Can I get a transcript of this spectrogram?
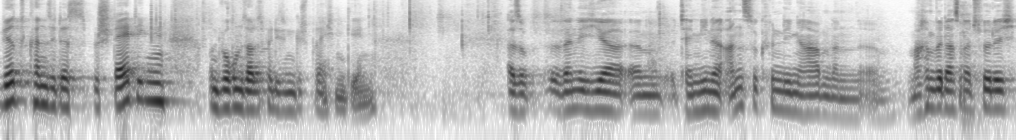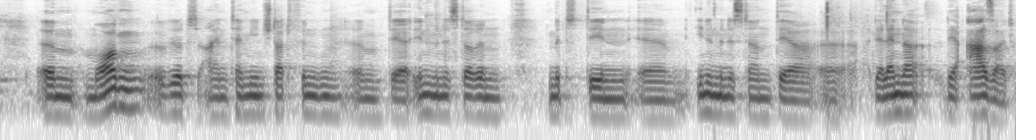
Können Sie das bestätigen? Und worum soll es bei diesen Gesprächen gehen? Also wenn wir hier ähm, Termine anzukündigen haben, dann äh, machen wir das natürlich. Ähm, morgen wird ein Termin stattfinden ähm, der Innenministerin mit den äh, Innenministern der, äh, der Länder der A-Seite.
